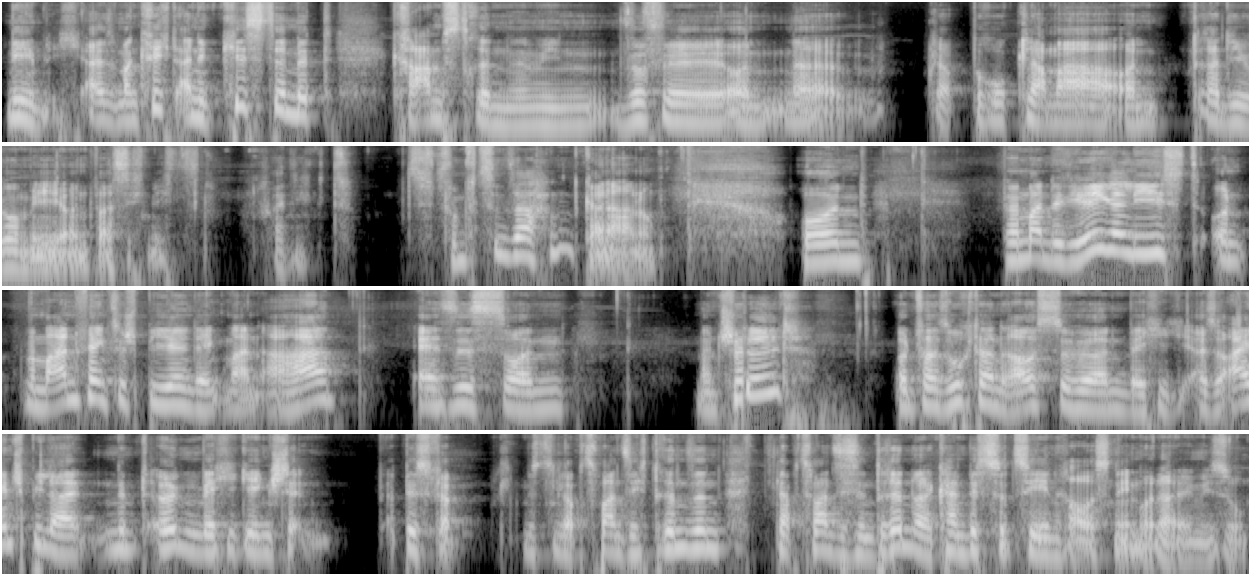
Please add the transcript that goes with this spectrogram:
Nämlich, also man kriegt eine Kiste mit Krams drin, wie ein Würfel und eine glaub, Büroklammer und Radiergummi und was ich nicht, weiß nicht, 15 Sachen, keine Ahnung. Und wenn man die Regel liest und wenn man anfängt zu spielen, denkt man, aha, es ist so ein, man schüttelt und versucht dann rauszuhören, welche, also ein Spieler nimmt irgendwelche Gegenstände, bis, glaub, müssten, glaube 20 drin sind, ich glaube 20 sind drin und kann bis zu 10 rausnehmen oder irgendwie so.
